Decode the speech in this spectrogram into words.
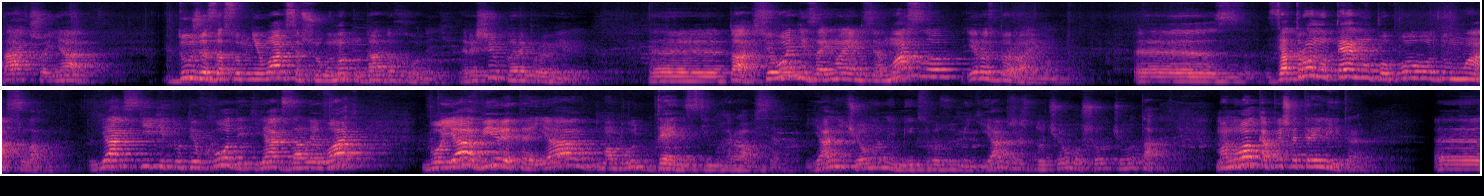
так що я. дуже засумнівався, що воно туди доходить. Рішив перепровірити. Е, так, сьогодні займаємося масло і розбираємо. Е, затрону тему по поводу масла. Як скільки туди входить, як заливати. Бо я, вірите, я, мабуть, день з цим грався. Я нічого не міг зрозуміти. Як же ж до чого, що, чого так. Мануалка пише 3 літри. Е,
